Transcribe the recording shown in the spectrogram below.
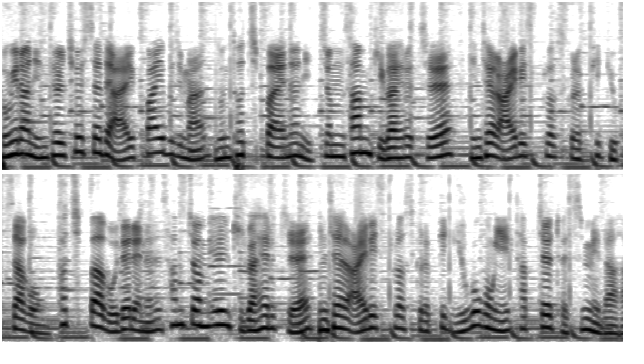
동일한 인텔 7세대 i5지만 눈터치바에는 2.3GHz의 인텔 아이리스 플러스 그래픽 640, 터치바 모델에는 3.1GHz의 인텔 아이리스 플러스 그래픽 650이 탑재됐습니다.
